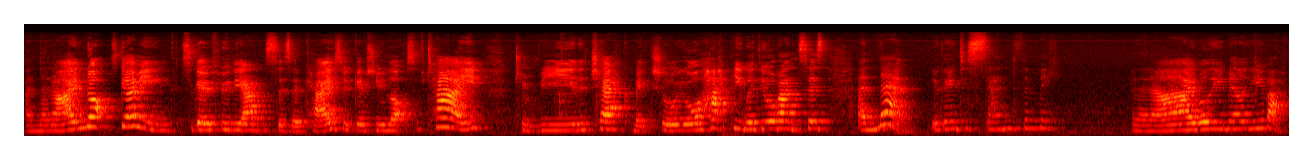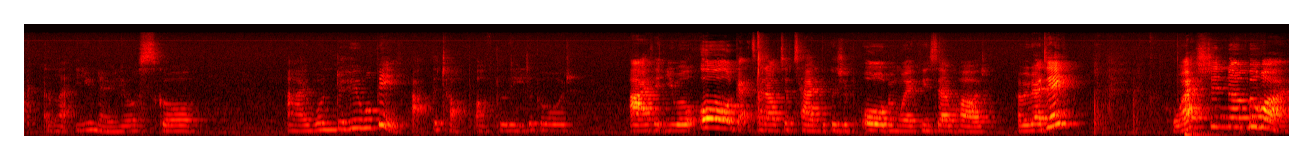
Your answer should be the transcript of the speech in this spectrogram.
and then I'm not going to go through the answers, okay? So it gives you lots of time to really check, make sure you're happy with your answers, and then you're going to send them me and then I will email you back and let you know your score. I wonder who will be at the top of the leaderboard. I think you will all get 10 out of 10 because you've all been working so hard. Are we ready? Question number one.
